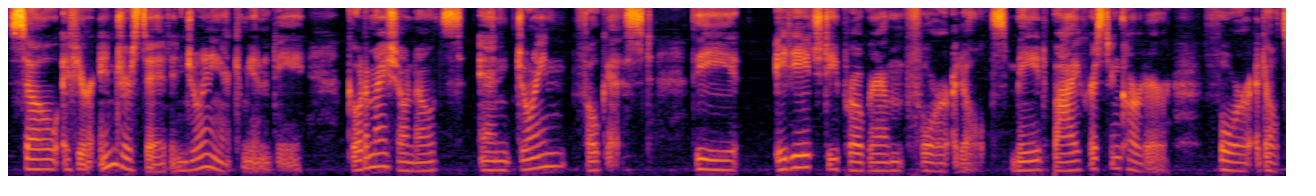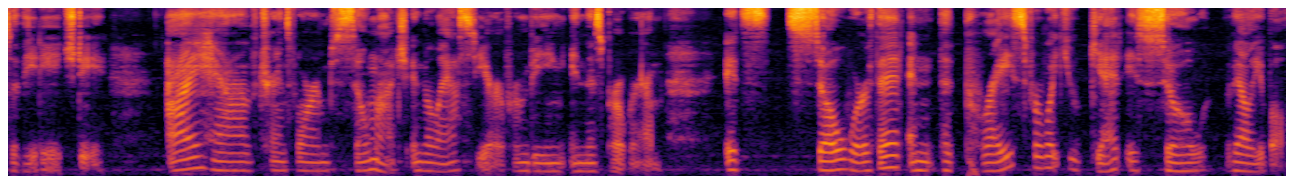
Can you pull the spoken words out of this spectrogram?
So if you're interested in joining a community, go to my show notes and join Focused, the ADHD program for adults made by Kristen Carter for adults with ADHD. I have transformed so much in the last year from being in this program. It's so worth it, and the price for what you get is so valuable.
